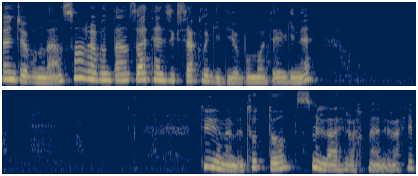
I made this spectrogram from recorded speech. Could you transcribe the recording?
Önce bundan, sonra bundan. Zaten zikzaklı gidiyor bu model yine. Düğümümü tuttum. Bismillahirrahmanirrahim.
